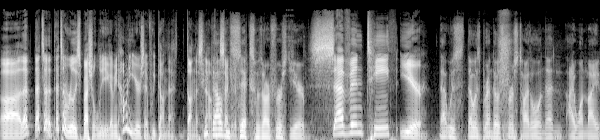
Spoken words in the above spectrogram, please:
Uh, that that's a that's a really special league. I mean, how many years have we done that done this now consecutively? 2006 was our first year. Seventeenth year. That was that was Brendo's first title, and then I won my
